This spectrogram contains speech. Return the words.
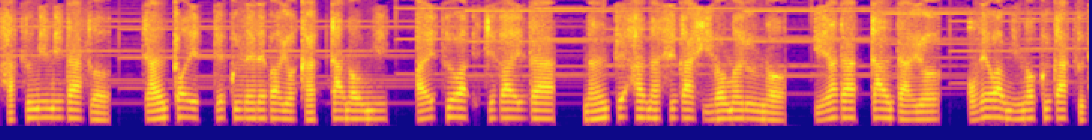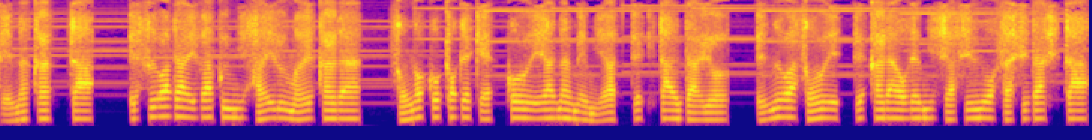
初耳だぞ。ちゃんと言ってくれればよかったのに、あいつは気違いだ。なんて話が広まるの。嫌だったんだよ。俺は二の句が告げなかった。S は大学に入る前から、そのことで結構嫌な目に遭ってきたんだよ。N はそう言ってから俺に写真を差し出した。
